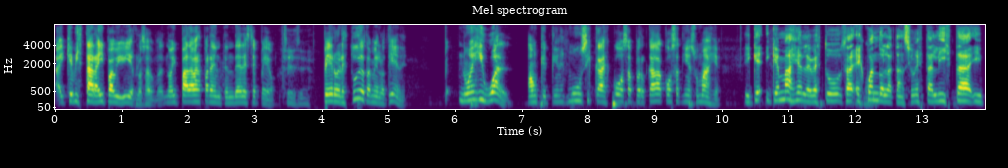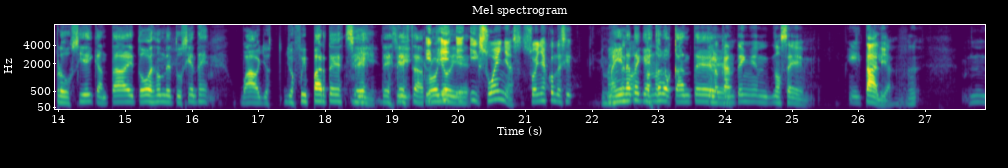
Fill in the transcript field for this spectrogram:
Hay que estar ahí para vivirlo. o sea, no hay palabras para entender este peo. Sí, sí. Pero el estudio también lo tiene. No es igual, aunque tienes música, es cosa, pero cada cosa tiene su magia. ¿Y qué, ¿Y qué magia le ves tú? O sea, es cuando la canción está lista y producida y cantada y todo, es donde tú sientes, wow, yo, yo fui parte de, de- de este sí. Y- desarrollo. Y, y, y- y sueñas, sueñas con decir. imagínate que cuando- esto lo cante. que lo canten en, no sé, Italia. Mm,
